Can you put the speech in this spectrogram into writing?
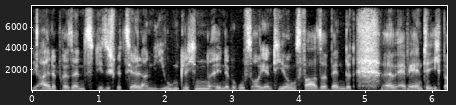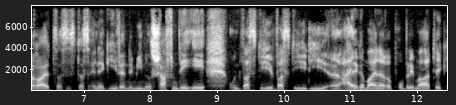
die eine Präsenz, die sich speziell an die Jugendlichen in der Berufsorientierungsphase wendet, äh, erwähnte ich bereits. Das ist das Energiewende-schaffen.de. Und was die, was die, die äh, allgemeinere Problematik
